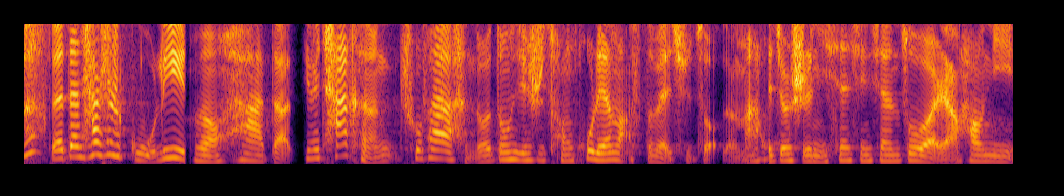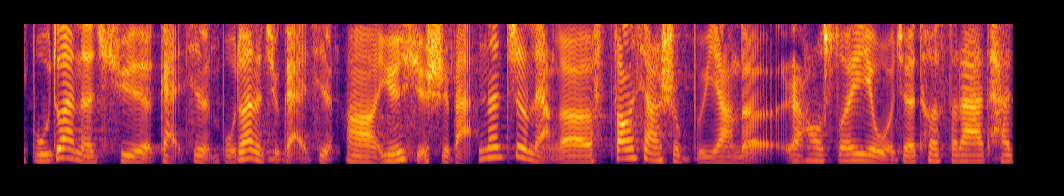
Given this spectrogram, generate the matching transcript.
对。但他是鼓励文化的，因为他可能出发了很多东西是从互联网思维去走的嘛。也就是你先行先做，然后你不断的去改进，不断的去改进。啊，允许失败，那这两个方向是不一样的。然后，所以我觉得特斯拉它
